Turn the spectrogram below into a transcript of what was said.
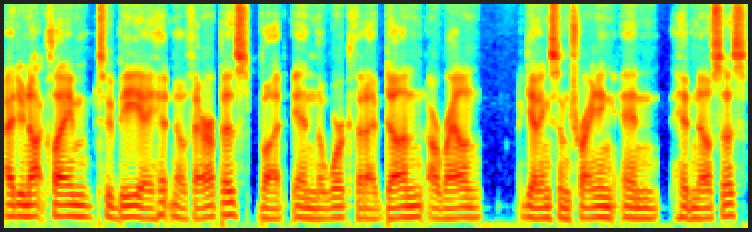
I do not claim to be a hypnotherapist, but in the work that I've done around getting some training in hypnosis,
